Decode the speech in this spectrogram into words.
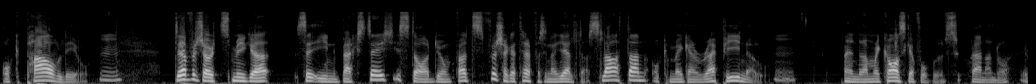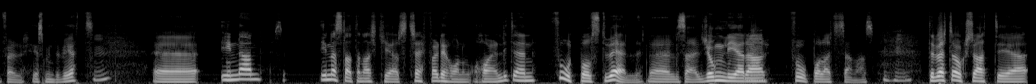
och Paulio. Mm. De har försökt smyga sig in backstage i stadion för att försöka träffa sina hjältar Zlatan och Megan Rapinoe. Mm. Den amerikanska fotbollsstjärnan då, för er som inte vet. Mm. Eh, innan, innan Zlatan attackeras träffar de honom och har en liten fotbollsduell. Där så här, jonglerar, Mm. fotbollar tillsammans. Mhm. Det berättar också att de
